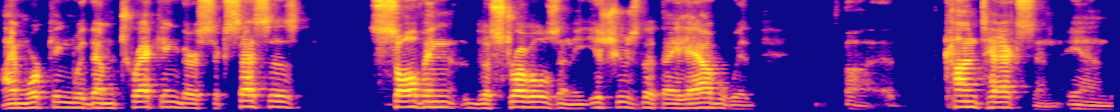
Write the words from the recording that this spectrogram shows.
I'm working with them, tracking their successes, solving the struggles and the issues that they have with uh, contacts and, and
